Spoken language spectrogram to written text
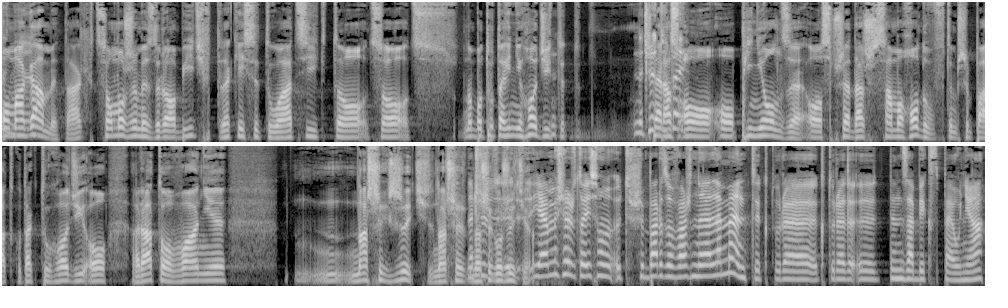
pomagamy, tak? Co możemy zrobić w takiej sytuacji, kto, co, no bo tutaj nie chodzi znaczy, teraz tutaj... o, o pieniądze, o sprzedaż samochodów w tym przypadku, tak? Tu chodzi o ratowanie naszych żyć, nasze, znaczy, naszego życia. Ja myślę, że to są trzy bardzo ważne elementy, które, które y, ten zabieg spełnia.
